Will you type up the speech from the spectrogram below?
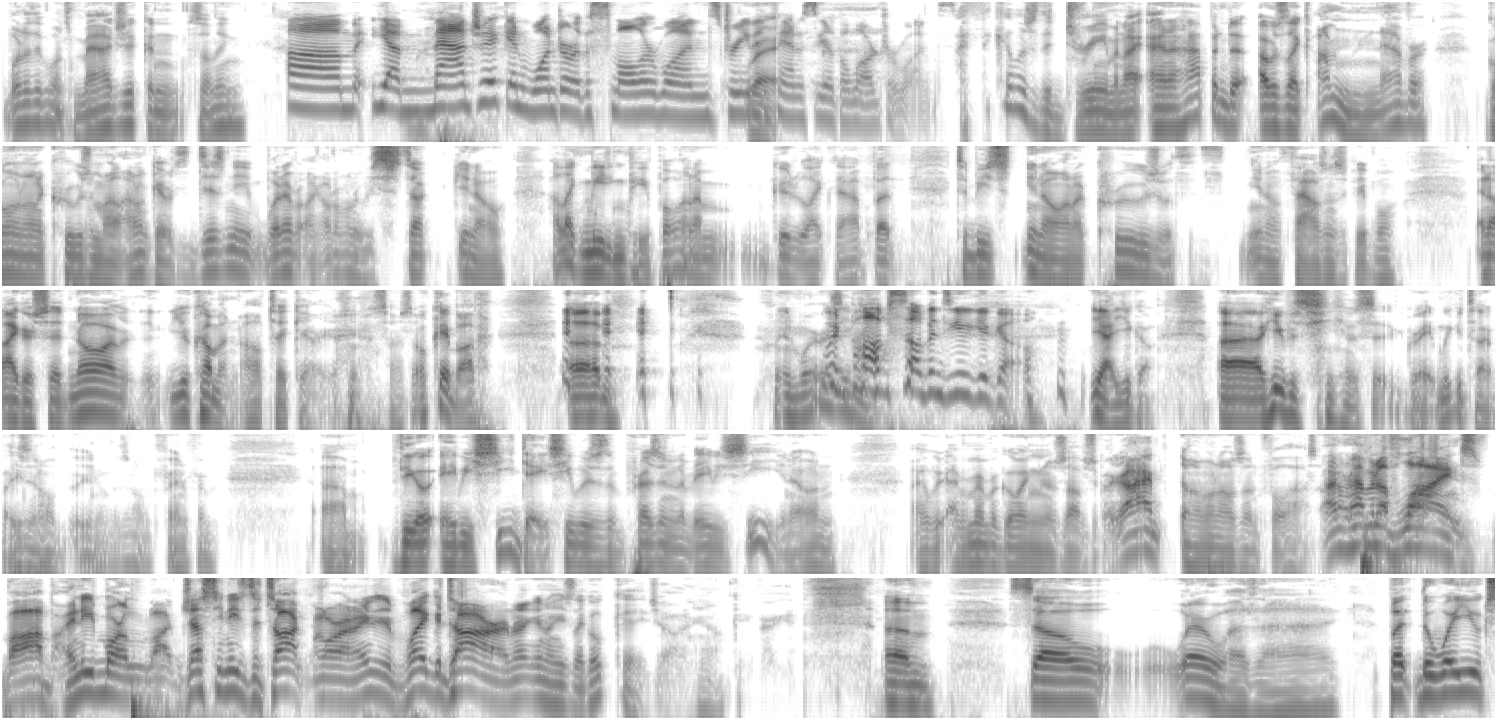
what are the ones Magic and something. um, yeah, Magic and Wonder are the smaller ones. Dream Right. and Fantasy are the larger ones. I think it was the Dream, and I and I happened to I was like I'm never going on a cruise in my life. I don't care if it's Disney, whatever. Like I don't want to be stuck. You know, I like meeting people, and I'm good like that. But to be you know on a cruise with you know thousands of people. And Iger said, "No, I, you're coming. I'll take care of you." So I said, "Okay, Bob." Um, and where is When he? now? Bob summons you, you go. Yeah, you go. Uh, he was he was great. We could talk about. He's an old you know was an old friend from um, the ABC days. He was the president of ABC. You know, and I remember going in his office going, I, oh, when I was on Full House, I don't have enough lines, Bob. I need more. Jesse needs to talk more. I need to play guitar. And you know, he's like, okay, John. Yeah, okay, very good. Um, so where was I? But the way you, uh,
